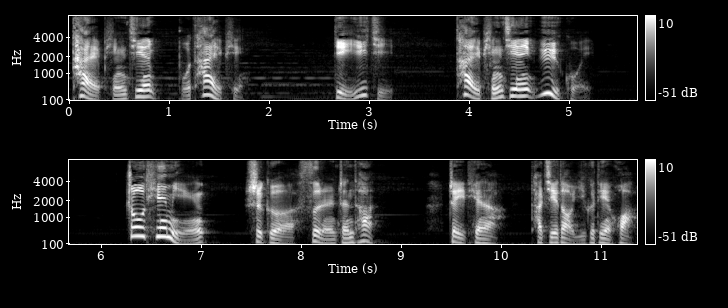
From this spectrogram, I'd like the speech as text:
太平间不太平》第一集《太平间遇鬼》。周天明是个私人侦探。这一天啊，他接到一个电话，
